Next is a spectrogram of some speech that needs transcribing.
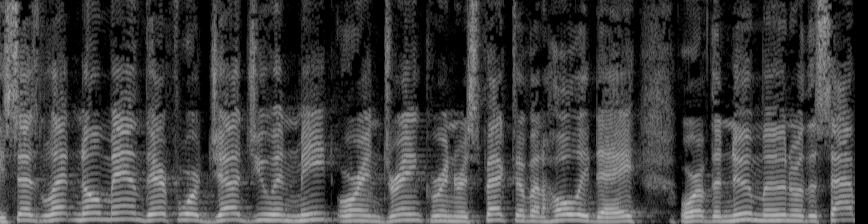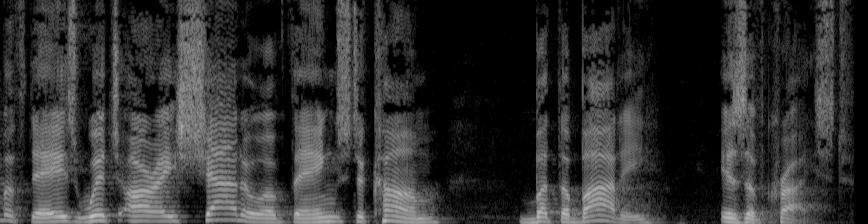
He says, Let no man therefore judge you in meat or in drink or in respect of an holy day or of the new moon or the Sabbath days, which are a shadow of things to come, but the body is of Christ.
